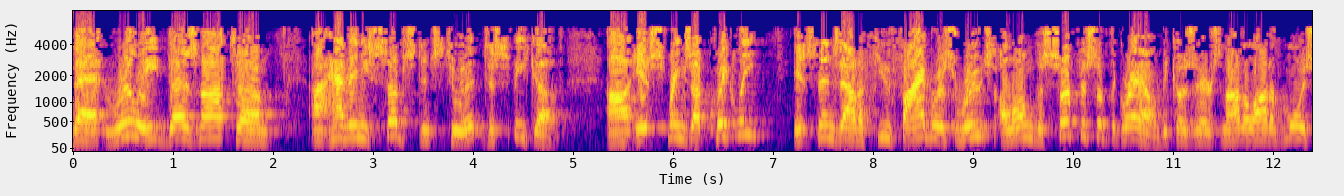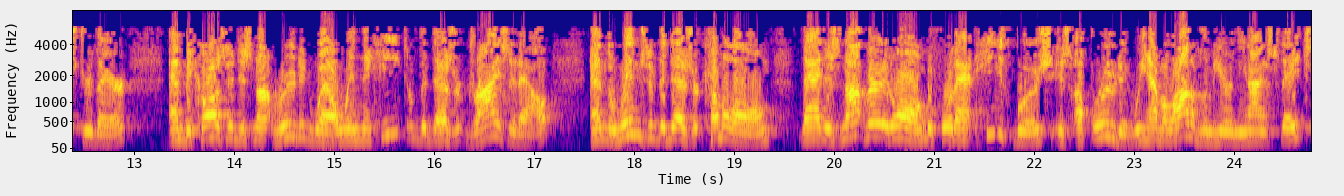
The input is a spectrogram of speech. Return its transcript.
that really does not um, uh, have any substance to it to speak of. Uh, it springs up quickly. It sends out a few fibrous roots along the surface of the ground because there's not a lot of moisture there. And because it is not rooted well, when the heat of the desert dries it out and the winds of the desert come along, that is not very long before that heath bush is uprooted. We have a lot of them here in the United States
